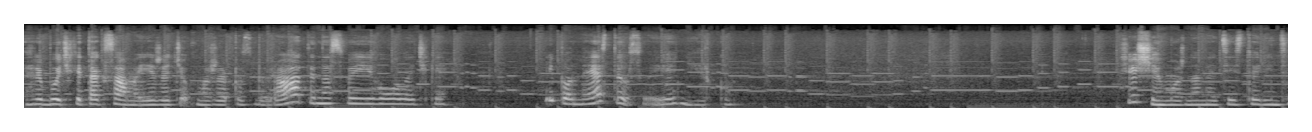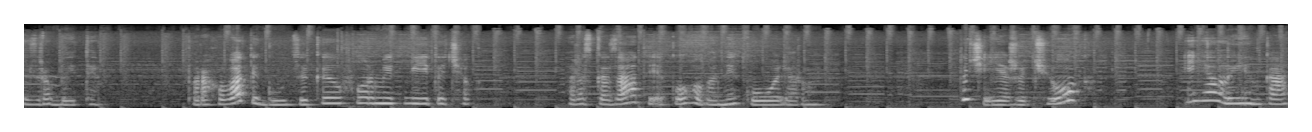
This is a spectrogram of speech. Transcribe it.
Грибочки так само їжачок може позбирати на свої голочки і понести у свою нірку. Що ще можна на цій сторінці зробити? Порахувати гудзики у формі квіточок, розказати, якого вони кольору. Тут ще є жучок і ялинка,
